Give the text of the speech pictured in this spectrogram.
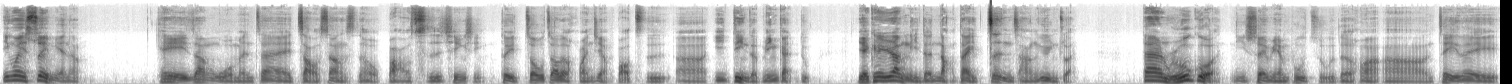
因为睡眠呢。可以让我们在早上时候保持清醒，对周遭的环境保持啊一定的敏感度，也可以让你的脑袋正常运转。但如果你睡眠不足的话啊，这一类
